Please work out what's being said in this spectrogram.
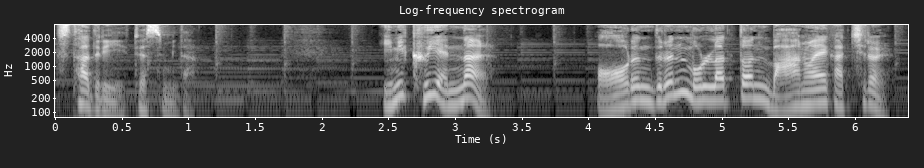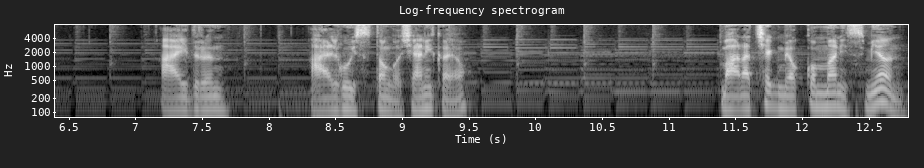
스타들이 됐습니다. 이미 그 옛날 어른들은 몰랐던 만화의 가치를 아이들은 알고 있었던 것이 아닐까요? 만화책 몇 권만 있으면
